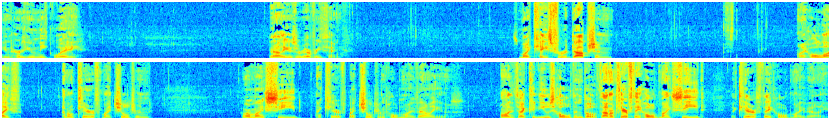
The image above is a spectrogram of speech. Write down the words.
in her unique way. Values are everything. My case for adoption my whole life. I don't care if my children are my seed. I care if my children hold my values. I could use hold in both. I don't care if they hold my seed. I care if they hold my values.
